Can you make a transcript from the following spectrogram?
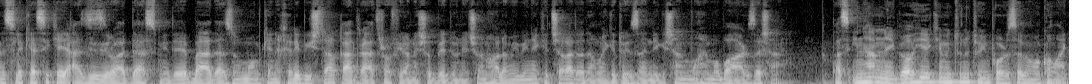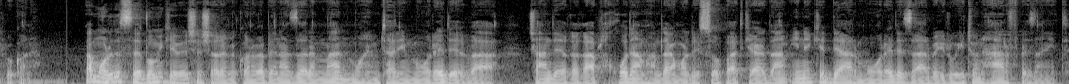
مثل کسی که عزیزی رو از دست میده بعد از اون ممکنه خیلی بیشتر قدر اطرافیانش رو بدونه چون حالا می‌بینه که چقدر آدمایی که توی زندگیشن مهم و با ارزشن. پس این هم نگاهیه که می‌تونه تو این پروسه به ما کمک بکنه. و مورد سومی که بهش اشاره می‌کنه و به نظر من مهمترین مورده و چند دقیقه قبل خودم هم در موردش صحبت کردم اینه که در مورد ضربه روحیتون حرف بزنید.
